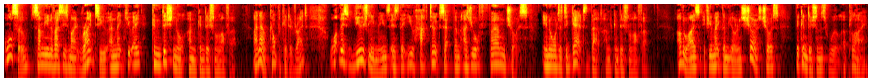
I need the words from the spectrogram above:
Also, some universities might write to you and make you a conditional unconditional offer. I know, complicated, right? What this usually means is that you have to accept them as your firm choice in order to get that unconditional offer. Otherwise, if you make them your insurance choice, the conditions will apply.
